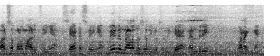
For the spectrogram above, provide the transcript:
வாட்ஸ்அப் மூலமாக அனுப்பிச்சி வைங்க. ஸ்டேட்டஸ் வைங்க. மீண்டும் நல்லது சந்திப்பில் சந்திக்கிறேன். நன்றி. வணக்கம்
